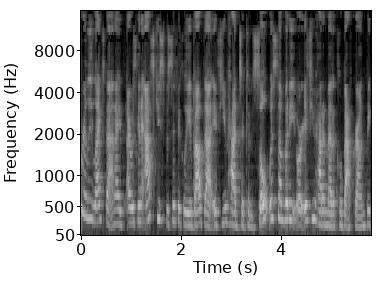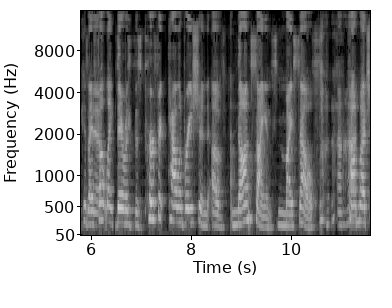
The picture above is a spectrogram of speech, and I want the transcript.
really liked that. And I, I was going to ask you specifically about that if you had to consult with somebody or if you had a medical background, because I Yeah. felt like there was this perfect calibration of non science myself, how much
